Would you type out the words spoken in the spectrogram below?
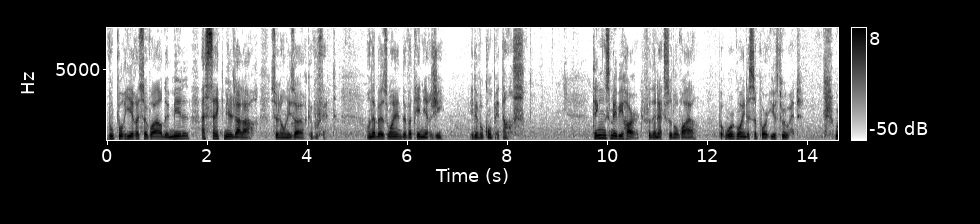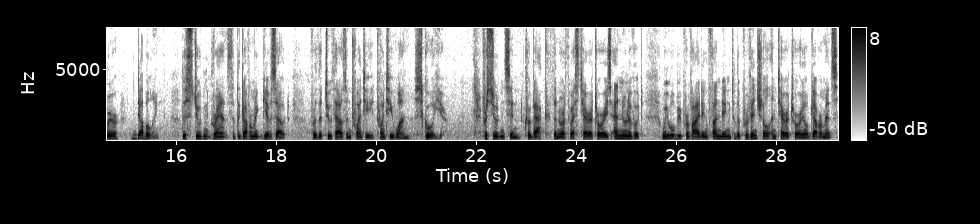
vous pourriez recevoir de 1 à 5 000 dollars selon les heures que vous faites. On a besoin de votre énergie et de vos compétences. Things may be hard for the next little while, but we're going to support you through it. We're doubling the student grants that the government gives out for the 2020-21 school year. For students in Quebec, the Northwest Territories, and Nunavut, we will be providing funding to the provincial and territorial governments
